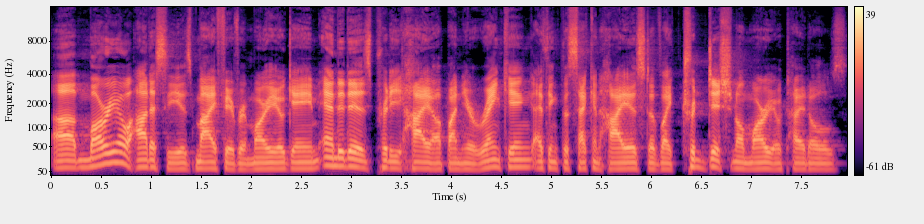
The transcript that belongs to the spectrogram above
uh, Mario Odyssey is my favorite Mario game, and it is pretty high up on your ranking. I think the second highest of like traditional Mario titles.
